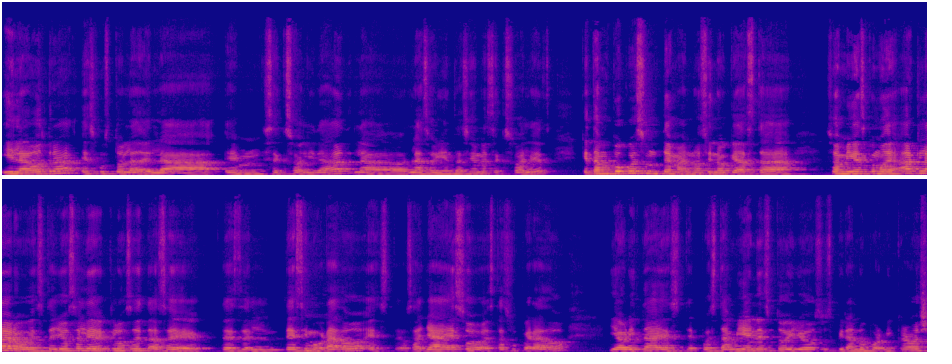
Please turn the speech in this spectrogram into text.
Y la otra es justo la de la em, sexualidad, las orientaciones sexuales, que tampoco es un tema, ¿no? Sino que hasta su amiga es como de, ah, claro, este, yo salí del closet hace, desde el décimo grado, este, o sea, ya eso está superado, y ahorita, este, pues también estoy yo suspirando por mi crush,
